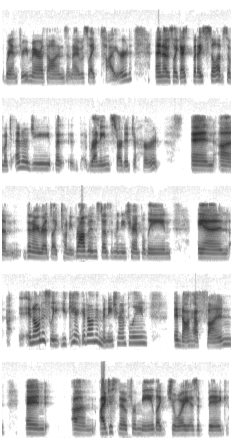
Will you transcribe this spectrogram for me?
ran three marathons and I was like tired and I was like, I, but I still have so much energy, but uh, running started to hurt. And um, then I read like Tony Robbins does the mini trampoline. And, and honestly, you can't get on a mini trampoline and not have fun. And um, I just know for me, like joy is a big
